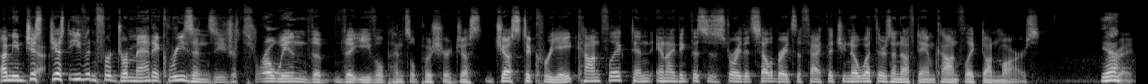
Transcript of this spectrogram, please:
I mean, just just even for dramatic reasons, you just throw in the the evil pencil pusher just just to create conflict, and and I think this is a story that celebrates the fact that you know what, there's enough damn conflict on Mars. Yeah. Right.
